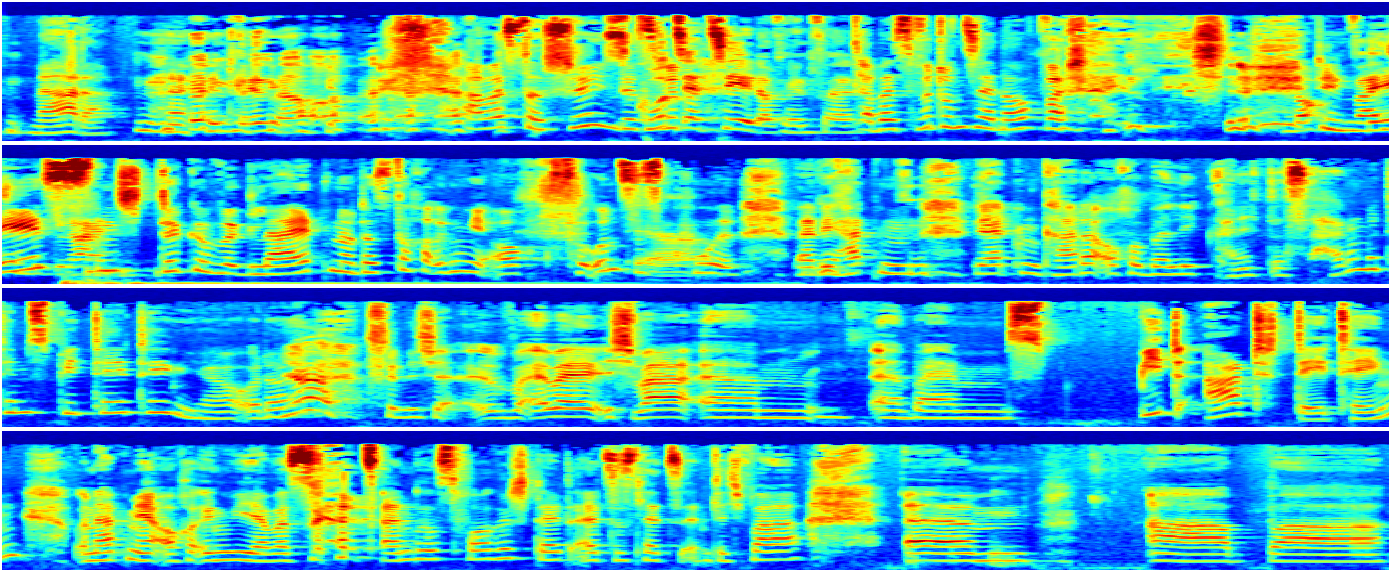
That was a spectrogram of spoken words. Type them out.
Nada. genau. Aber ist doch schön. Das Kurz wird, erzählt auf jeden Fall. aber es wird uns ja noch wahrscheinlich Noch die nächsten begleiten. Stücke begleiten und das ist doch irgendwie auch für uns ist Ja. cool, weil wir hatten wir hatten gerade auch überlegt, kann ich das sagen mit dem Speed Dating? Ja, oder? Ja. Finde ich, äh, weil ich war ähm, äh, beim Speed Art Dating und habe mir auch irgendwie ja was ganz anderes vorgestellt, als es letztendlich war. Ähm, aber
